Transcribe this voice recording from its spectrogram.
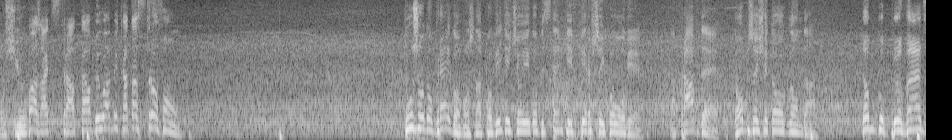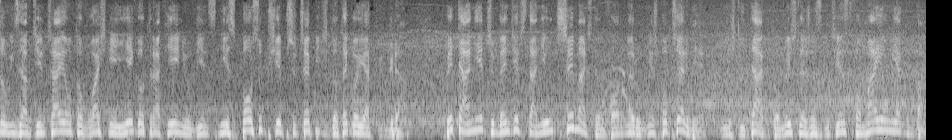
Musi uważać, strata byłaby katastrofą. Dużo dobrego można powiedzieć o jego występie w pierwszej połowie. Naprawdę, dobrze się to ogląda. Tomku prowadzą i zawdzięczają to właśnie jego trafieniu, więc nie sposób się przyczepić do tego, jak gra. Pytanie, czy będzie w stanie utrzymać tę formę również po przerwie. Jeśli tak, to myślę, że zwycięstwo mają jak w bank.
